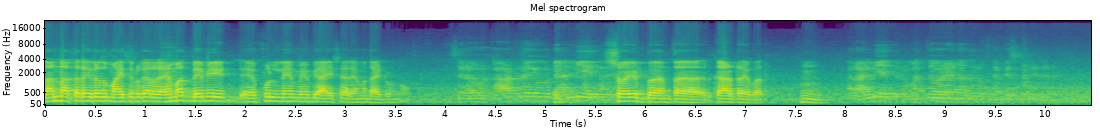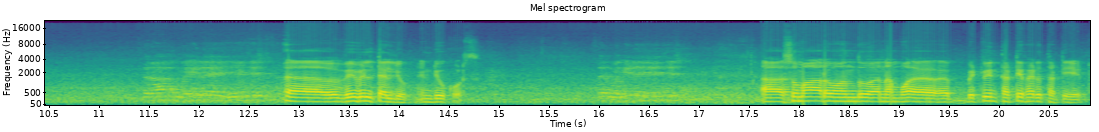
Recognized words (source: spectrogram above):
ನನ್ನ ಹತ್ರ ಇರೋದು ಮಾಹಿತಿ ಪ್ರಕಾರ Rehmat baby full name maybe Ayesha Rehmat I don't know Shoaib ಅಂತ ಕಾರ್ ಡ್ರೈವರ್ ಹ್ಞೂ We will tell you in due course sir ಮಹಿಳೆ ಏಜ್ ಎಷ್ಟು ಸುಮಾರು ಒಂದು ನಮ್ಮ between thirty five to thirty eight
